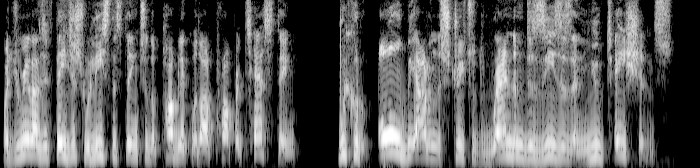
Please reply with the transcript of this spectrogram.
But you realize if they just release this thing to the public without proper testing, we could all be out in the streets with random diseases and mutations.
